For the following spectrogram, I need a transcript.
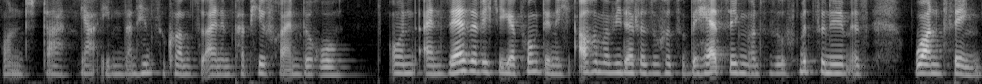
und da ja eben dann hinzukommen zu einem papierfreien Büro. Und ein sehr, sehr wichtiger Punkt, den ich auch immer wieder versuche zu beherzigen und versuche mitzunehmen, ist One Thing.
